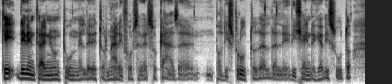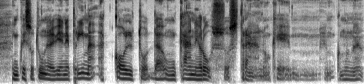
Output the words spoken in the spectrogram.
che deve entrare in un tunnel, deve tornare forse verso casa, un po' distrutto da, dalle vicende che ha vissuto. In questo tunnel viene prima accolto da un cane rosso strano, che mm, è come, una,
